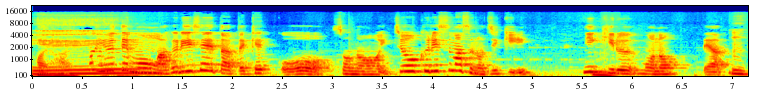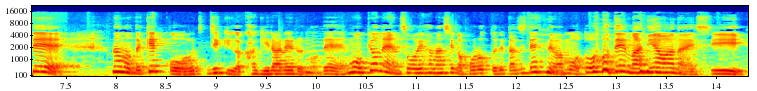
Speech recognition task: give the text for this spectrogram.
うんはいはい。まあ言うても、アグリーセーターって結構、その、一応クリスマスの時期に着るものであって、なので結構時期が限られるので、もう去年そういう話がポロッと出た時点ではもう到底間に合わないし、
